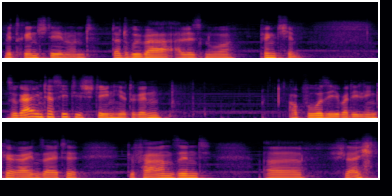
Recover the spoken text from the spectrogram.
mit drin stehen und darüber alles nur Pünktchen. Sogar Intercities stehen hier drin, obwohl sie über die linke Rheinseite gefahren sind. Äh, vielleicht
